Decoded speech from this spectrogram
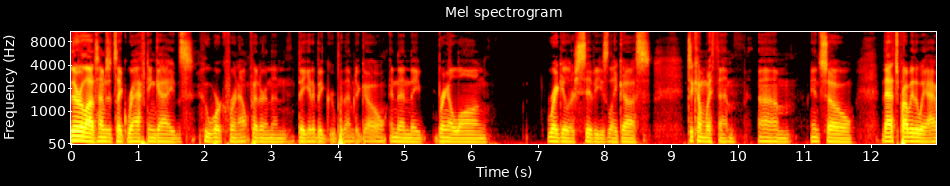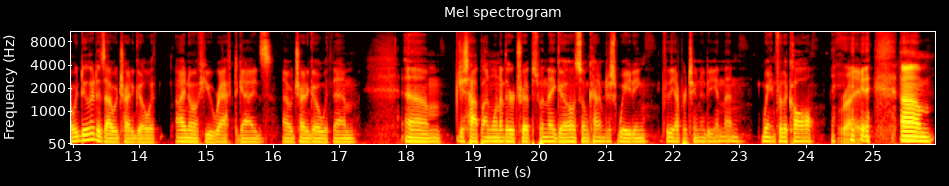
there are a lot of times it's like rafting guides who work for an outfitter and then they get a big group of them to go and then they bring along regular civvies like us to come with them. Um, and so that's probably the way I would do it. Is I would try to go with. I know a few raft guides. I would try to go with them. Um, just hop on one of their trips when they go. So I'm kind of just waiting for the opportunity and then waiting for the call. Right. um,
